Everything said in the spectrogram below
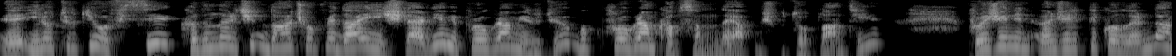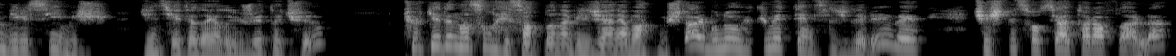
E, İLO Türkiye Ofisi kadınlar için daha çok ve daha iyi işler diye bir program yürütüyor. Bu program kapsamında yapmış bu toplantıyı. Projenin öncelikli konularından birisiymiş cinsiyete dayalı ücret açığı. Türkiye'de nasıl hesaplanabileceğine bakmışlar. Bunu hükümet temsilcileri ve çeşitli sosyal taraflarla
